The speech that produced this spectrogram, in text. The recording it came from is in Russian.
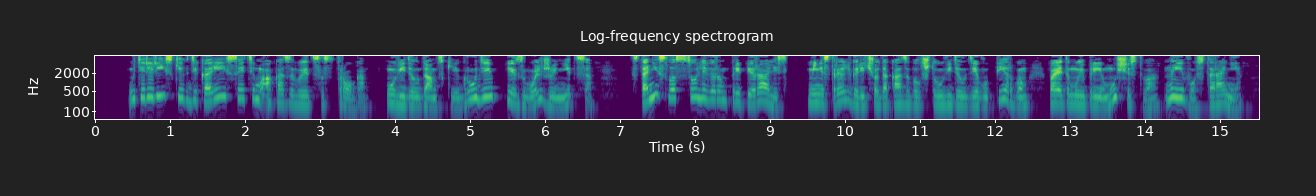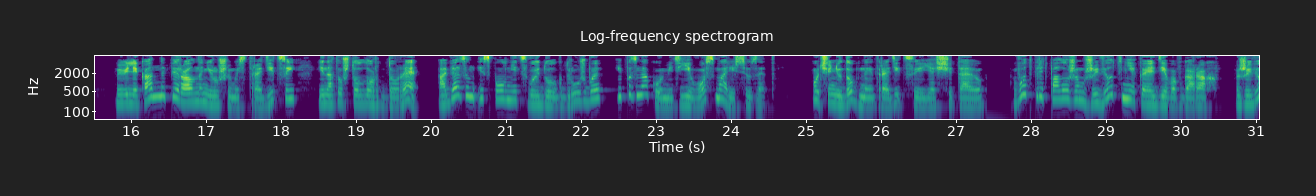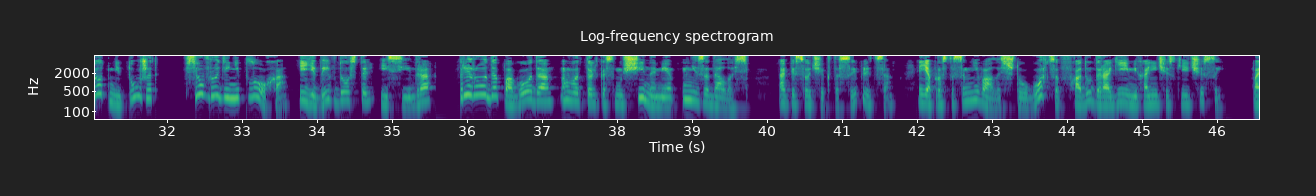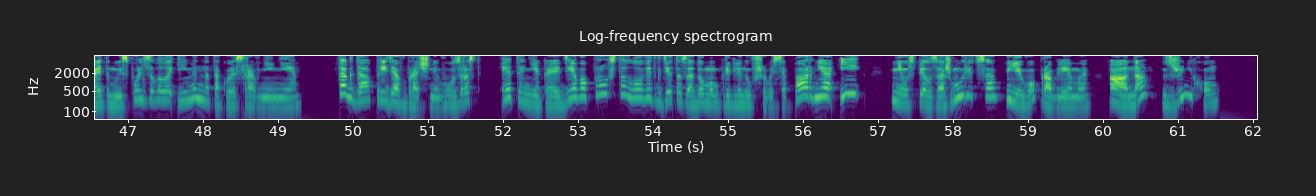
У террорийских дикарей с этим оказывается строго. Увидел дамские груди, изволь жениться. Станислав с Оливером припирались. Министрель горячо доказывал, что увидел деву первым, поэтому и преимущество на его стороне. Великан напирал на нерушимость традиций и на то, что лорд Доре обязан исполнить свой долг дружбы и познакомить его с Мари Сюзет. Очень удобные традиции, я считаю. Вот, предположим, живет некая дева в горах, живет, не тужит, все вроде неплохо, и еды вдосталь, и сидра, Природа, погода, вот только с мужчинами не задалось. А песочек-то сыплется. Я просто сомневалась, что у горцев в ходу дорогие механические часы, поэтому использовала именно такое сравнение. Тогда, придя в брачный возраст, эта некая дева просто ловит где-то за домом приглянувшегося парня и... Не успел зажмуриться, его проблемы, а она с женихом.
